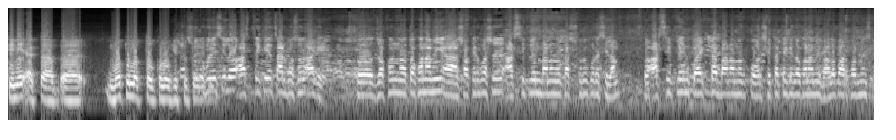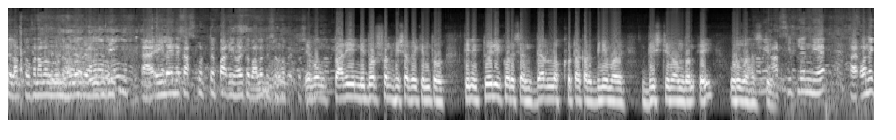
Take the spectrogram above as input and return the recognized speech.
তিনি একটা নতুনত্ব কোনো কিছু হয়েছিল আজ থেকে চার বছর আগে। তো যখন তখন আমি শখের বসে আরসি প্লেন বানানোর কাজ শুরু করেছিলাম। তো আরসি প্লেন কয়েকটা বানানোর পর সেটা থেকে যখন আমি ভালো পারফরমেন্স পেলাম তখন আমার মনে হলো যে আমি যদি এই লাইনে কাজ করতে পারি হয়তো ভালো কিছু হবে। এবং তারই নিদর্শন হিসেবে কিন্তু তিনি তৈরি করেছেন দেড় লক্ষ টাকার বিনিময়ে দৃষ্টিনন্দন এই উড়োজাহাজটি আরসি প্লেন নিয়ে অনেক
